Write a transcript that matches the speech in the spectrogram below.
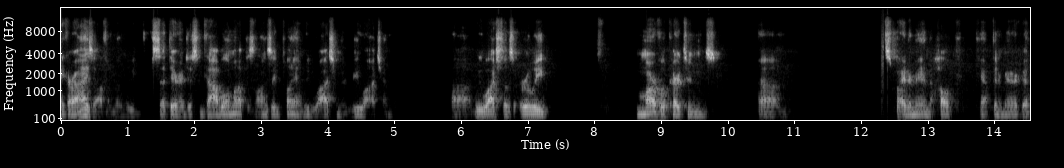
take our eyes off them. And we'd sit there and just gobble them up as long as they'd play them. We'd watch them and rewatch them. Uh, we watched those early Marvel cartoons, um, Spider-Man, the Hulk, Captain America,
